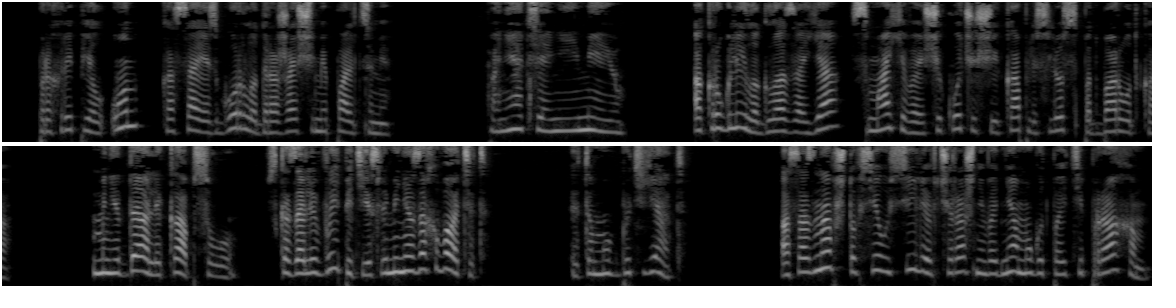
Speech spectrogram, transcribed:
— прохрипел он, касаясь горла дрожащими пальцами. «Понятия не имею», — округлила глаза я, смахивая щекочущие капли слез с подбородка. «Мне дали капсулу. Сказали выпить, если меня захватит. Это мог быть яд». Осознав, что все усилия вчерашнего дня могут пойти прахом,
